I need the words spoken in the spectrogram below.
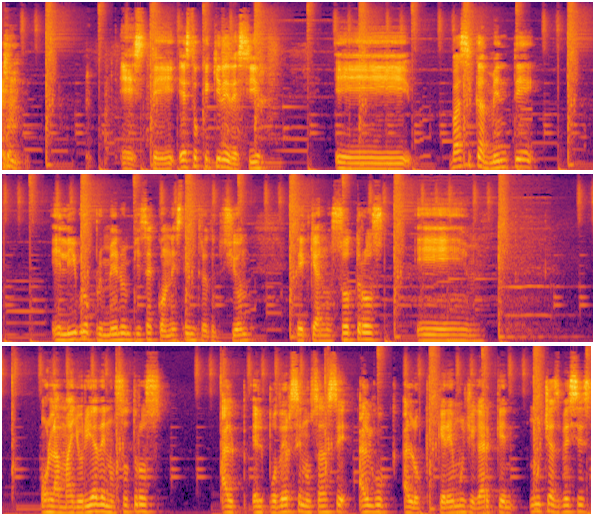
Este, ¿esto qué quiere decir? Eh, básicamente el libro primero empieza con esta introducción de que a nosotros eh, o la mayoría de nosotros el poder se nos hace algo a lo que queremos llegar que muchas veces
